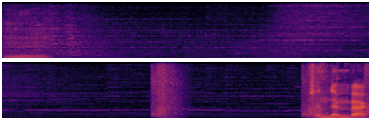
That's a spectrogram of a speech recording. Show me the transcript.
Hmm. Send them back.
